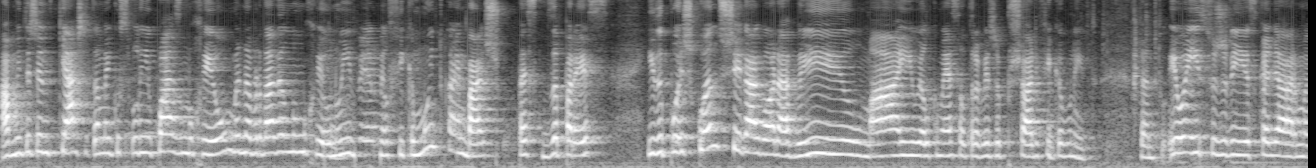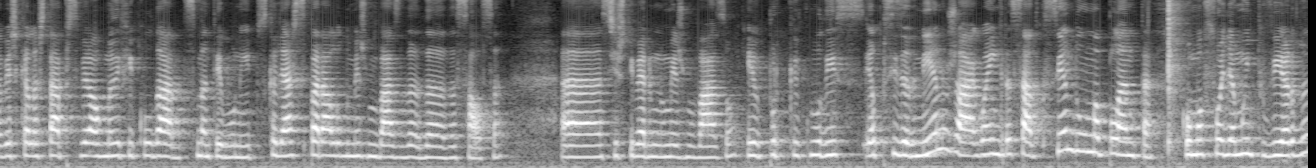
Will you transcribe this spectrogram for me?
Há muita gente que acha também que o cebolinho quase morreu, mas na verdade ele não morreu. No inverno ele fica muito cá embaixo, parece que desaparece, e depois quando chega agora abril, maio, ele começa outra vez a puxar e fica bonito. Portanto, eu aí sugeria, se calhar, uma vez que ela está a perceber alguma dificuldade de se manter bonito, se calhar separá-lo do mesmo vaso da, da, da salsa, uh, se estiver no mesmo vaso, eu, porque, como disse, ele precisa de menos água. É engraçado que, sendo uma planta com uma folha muito verde,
